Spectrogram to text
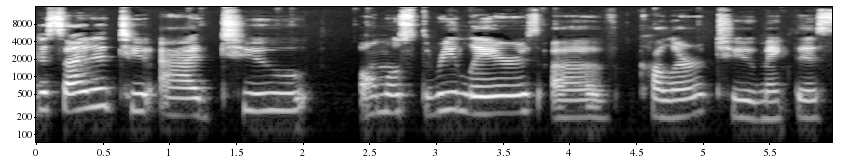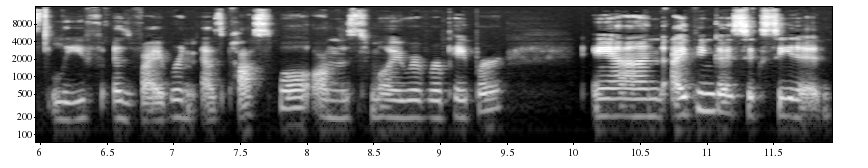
Decided to add two, almost three layers of color to make this leaf as vibrant as possible on this Tomoe River paper and I think I succeeded.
